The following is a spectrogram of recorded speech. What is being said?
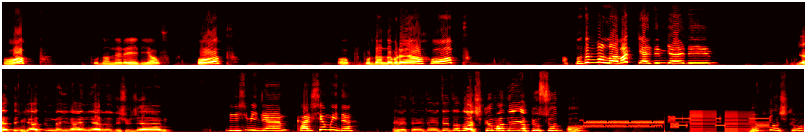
Hop. Buradan nereydi ya? Hop. Hop. Buradan da buraya. Hop. Atladım vallahi bak geldim geldim. Geldin geldin de yine aynı yerde düşeceksin. Düşmeyeceğim. Karşıya mıydı? Evet evet evet evet hadi aşkım hadi yapıyorsun. Aha. Ne oldu aşkıma?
